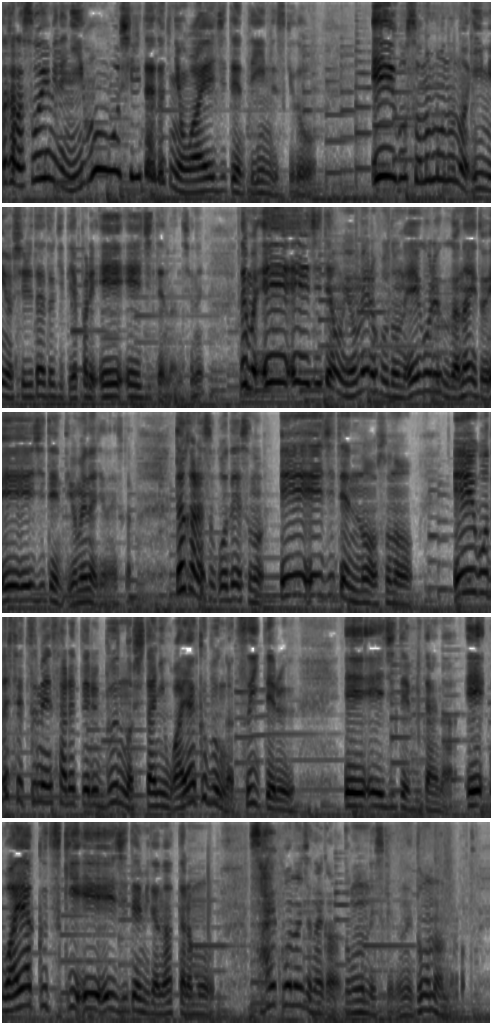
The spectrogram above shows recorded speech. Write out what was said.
だからそういう意味で日本語を知りたい時には和英辞典っていいんですけど、英語そのものの意味を知りたい時ってやっぱり英英辞典なんですよね。でも英英辞典を読めるほどの英語力がないと英英辞典って読めないじゃないですか。だからそこでその英英辞典のその英語で説明されてる文の下に和訳文がついてる英英辞典みたいな、え、和訳付き英英辞典みたいなのあったらもう最高なんじゃないかなと思うんですけどね。どうなんだろう。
